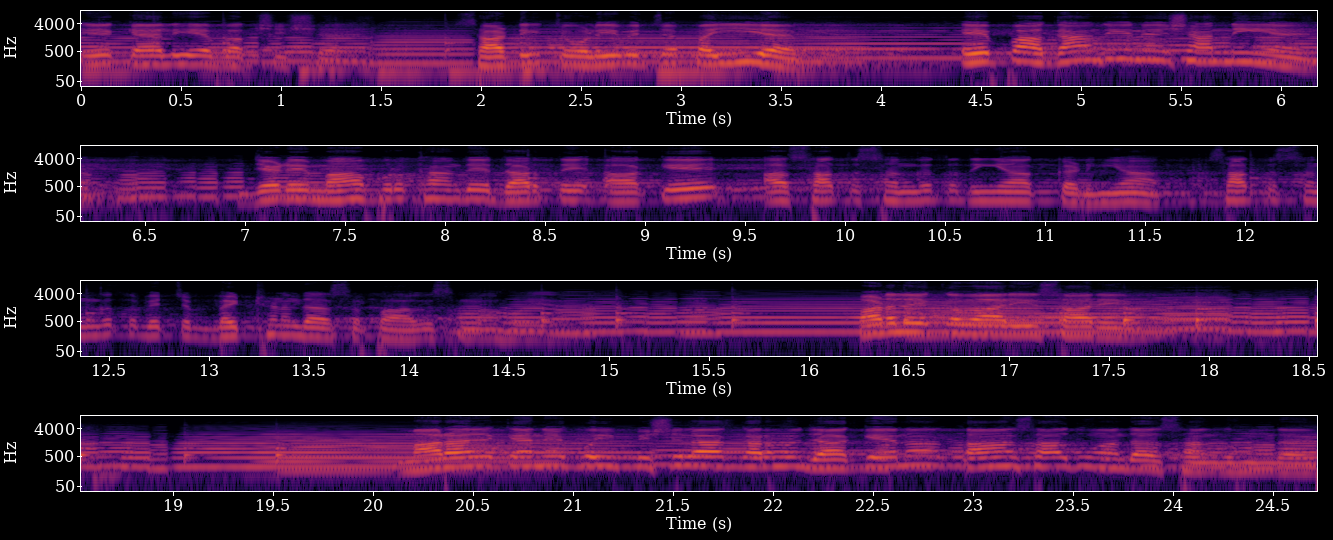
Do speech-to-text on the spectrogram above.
ਇਹ ਕਹਿ ਲਈਏ ਬਖਸ਼ਿਸ਼ ਹੈ। ਸਾਡੀ ਝੋਲੀ ਵਿੱਚ ਪਈ ਹੈ। ਇਹ ਭਾਗਾਂ ਦੀ ਨਿਸ਼ਾਨੀ ਹੈ। ਜਿਹੜੇ ਮਹਾਂਪੁਰਖਾਂ ਦੇ ਦਰ ਤੇ ਆ ਕੇ ਆ ਸਤ ਸੰਗਤ ਦੀਆਂ ਘੜੀਆਂ, ਸਤ ਸੰਗਤ ਵਿੱਚ ਬੈਠਣ ਦਾ ਸੁਭਾਗ ਸਮਾ ਹੋਇਆ। ਪੜ ਲੈ ਇੱਕ ਵਾਰੀ ਸਾਰੇ। ਮਹਾਰਾਜ ਕਹਿੰਦੇ ਕੋਈ ਪਿਛਲਾ ਕਰਮ ਜਾ ਨਾ, ਤਾਂ ਸਾਧੂਆਂ ਦਾ ਸੰਗ ਹੁੰਦਾ ਹੈ।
